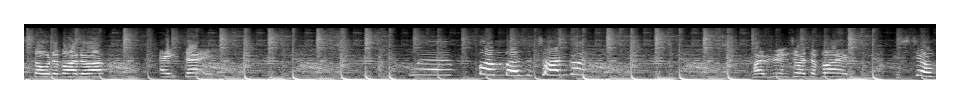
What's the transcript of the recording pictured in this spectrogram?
Soul Divide up, 8.30. Where bumbers the time gone? Hope you enjoyed the vibe. You're still,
